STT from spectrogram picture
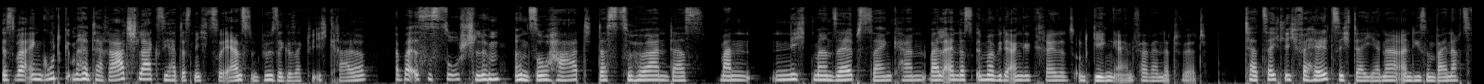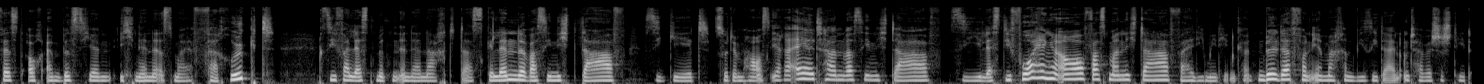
Es war ein gut gemeinter Ratschlag, sie hat das nicht so ernst und böse gesagt wie ich gerade, aber es ist so schlimm und so hart, das zu hören, dass man nicht man selbst sein kann, weil ein das immer wieder angekreidet und gegen einen verwendet wird. Tatsächlich verhält sich Diana an diesem Weihnachtsfest auch ein bisschen, ich nenne es mal verrückt. Sie verlässt mitten in der Nacht das Gelände, was sie nicht darf. Sie geht zu dem Haus ihrer Eltern, was sie nicht darf. Sie lässt die Vorhänge auf, was man nicht darf, weil die Medien könnten Bilder von ihr machen, wie sie da in Unterwäsche steht.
